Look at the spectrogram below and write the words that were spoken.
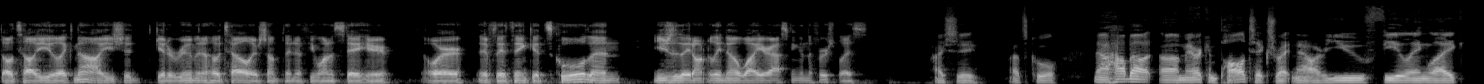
they'll tell you like, no, you should get a room in a hotel or something if you want to stay here. Or if they think it's cool, then usually they don't really know why you're asking in the first place. I see. That's cool. Now, how about uh, American politics right now? Are you feeling like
